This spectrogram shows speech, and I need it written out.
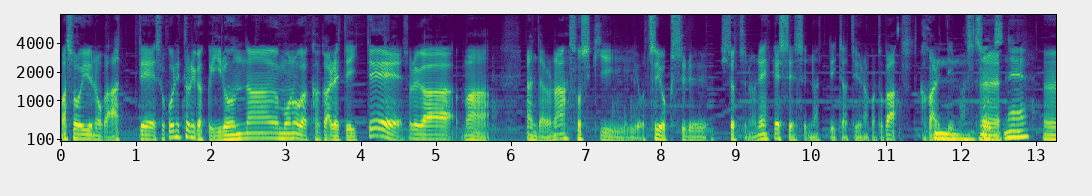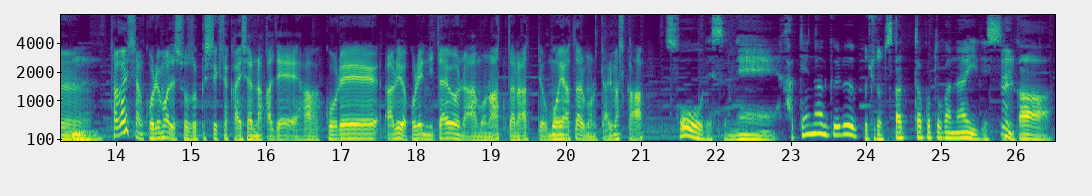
まあ、そういうのがあって、そこにとにかくいろんなものが書かれていて、それが、まあ、なんだろうな、組織を強くする一つのね、エッセンスになっていたというようなことが書かれています。うんそうですね。うん。うん高橋さん、これまで所属してきた会社の中で、あ、これ、あるいはこれに似たようなものあったなって思い当たるものってありますか？そうですね。ハテナグループちょっと使ったことがないですが、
